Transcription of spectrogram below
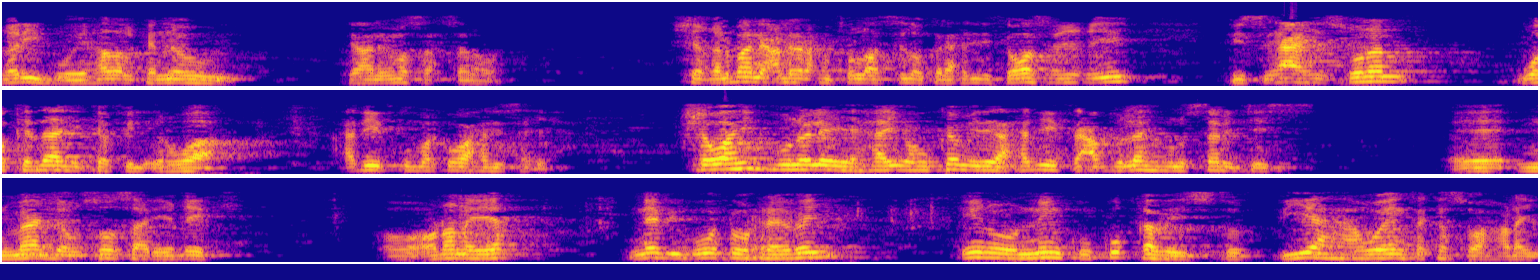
hariib wey hadalka nawowi yani ma saxsana sheekh albani caleyh raxmat ullah sidoo kale xadiidka waa saxiixiyey fii saxiixi sunan wa fi lirwa xadiidku marka waa xadiis saxiix. Shawaahid buuna leeyahay oo uu ka mid yahay xadiidka cabdullahi bnu sarjis ibni maaja uu soo saariyey keyrkii oo odhanaya nebigu wuxuu reebay inuu ninku ku qabaysto biyaha haweenta ka soo hadhay.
